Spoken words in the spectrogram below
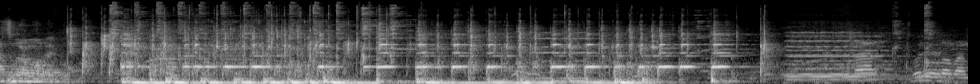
আসসালামু আলাইকুম। মূল্যবান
